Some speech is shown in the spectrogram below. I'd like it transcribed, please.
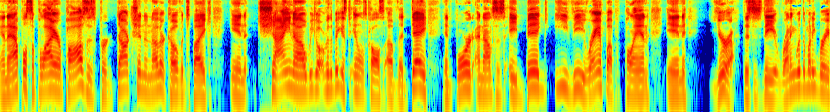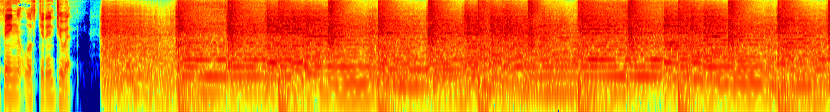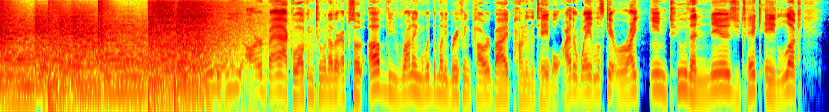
An Apple supplier pauses production, another COVID spike in China. We go over the biggest analyst calls of the day, and Ford announces a big EV ramp up plan in Europe. This is the Running with the Money briefing. Let's get into it. Welcome to another episode of the Running with the Money briefing powered by Pounding the Table. Either way, let's get right into the news. You take a look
